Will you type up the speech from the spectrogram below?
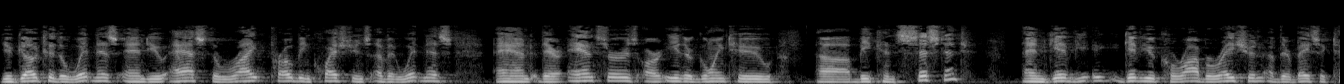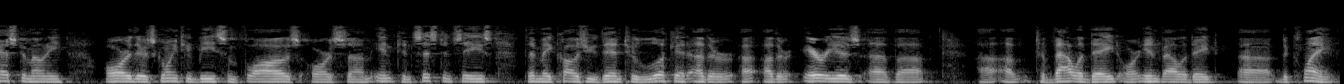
You go to the witness and you ask the right probing questions of a witness and their answers are either going to uh, be consistent and give you, give you corroboration of their basic testimony, or there's going to be some flaws or some inconsistencies that may cause you then to look at other uh, other areas of, uh, uh, of, to validate or invalidate uh, the claim.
